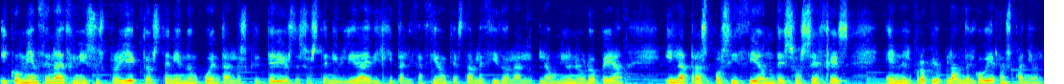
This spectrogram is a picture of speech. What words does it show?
y comiencen a definir sus proyectos teniendo en cuenta los criterios de sostenibilidad y digitalización que ha establecido la, Unión Europea y la transposición de esos ejes en el propio plan del Gobierno español.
